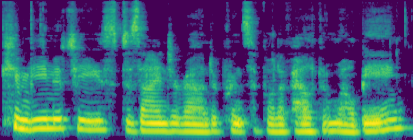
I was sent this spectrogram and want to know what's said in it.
communities designed around a principle of health and well-being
